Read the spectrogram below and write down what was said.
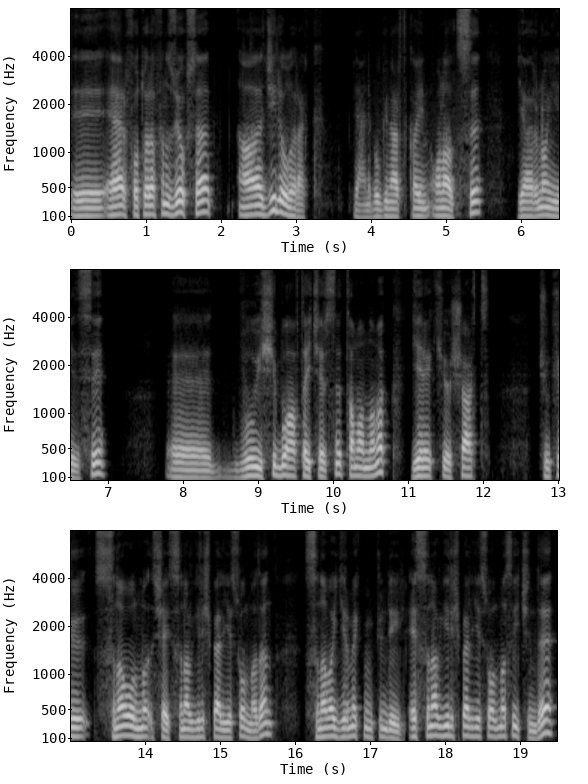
Ee, eğer fotoğrafınız yoksa acil olarak yani bugün artık ayın 16'sı yarın 17'si e, bu işi bu hafta içerisinde tamamlamak gerekiyor şart. Çünkü sınav olma şey sınav giriş belgesi olmadan sınava girmek mümkün değil. E sınav giriş belgesi olması için de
